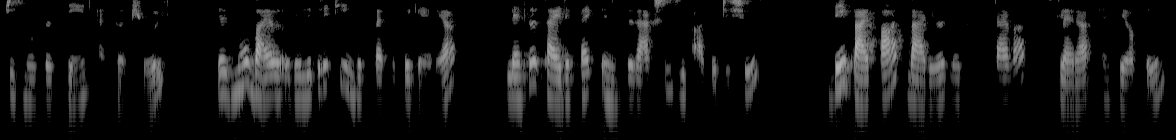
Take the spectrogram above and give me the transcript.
which is more sustained and controlled. There's more bioavailability in the specific area, lesser side effects and interactions with other tissues. They bypass barriers like conjunctiva, sclera, and tear film.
